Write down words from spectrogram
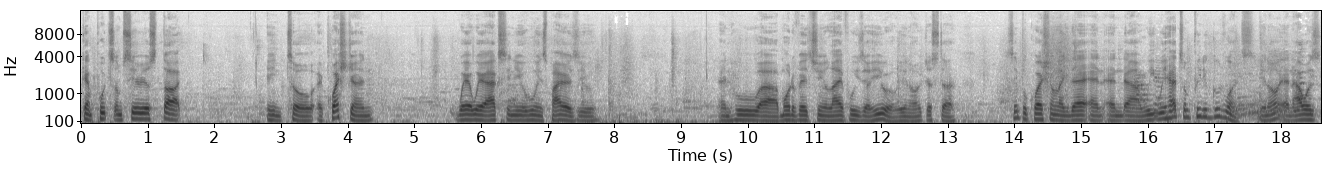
can put some serious thought into a question where we're asking you who inspires you and who uh, motivates you in life, who is your hero, you know, just a simple question like that. And, and uh, we, we had some pretty good ones, you know, and I was,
